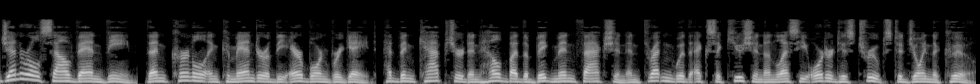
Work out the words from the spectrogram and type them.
General Cao Van Vien, then colonel and commander of the Airborne Brigade, had been captured and held by the Big Minh faction and threatened with execution unless he ordered his troops to join the coup.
